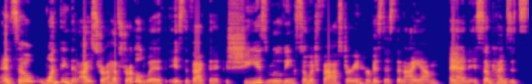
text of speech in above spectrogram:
And so, one thing that I str- have struggled with is the fact that she is moving so much faster in her business than I am. And sometimes it's,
